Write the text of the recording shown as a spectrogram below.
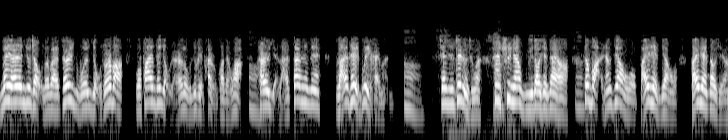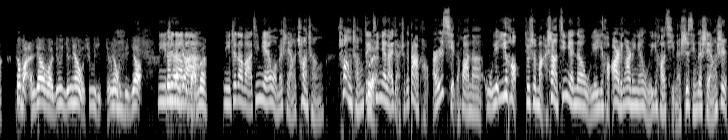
没人人就走了呗。这我有时候吧，我发现他有人了，我就给派出所挂电话，派出所也来，但是呢，来他也不给开门，哦，现在是这种情况。是去年五一到现在啊，他晚上叫我，白天叫我，白天倒行，他晚上叫我就影响我休息，影响我睡觉。你知道吧？你知道吧？今年我们沈阳创城。创城对今年来讲是个大考，而且的话呢，五月一号就是马上今年的五月一号，二零二零年五月一号起呢，实行的沈阳市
